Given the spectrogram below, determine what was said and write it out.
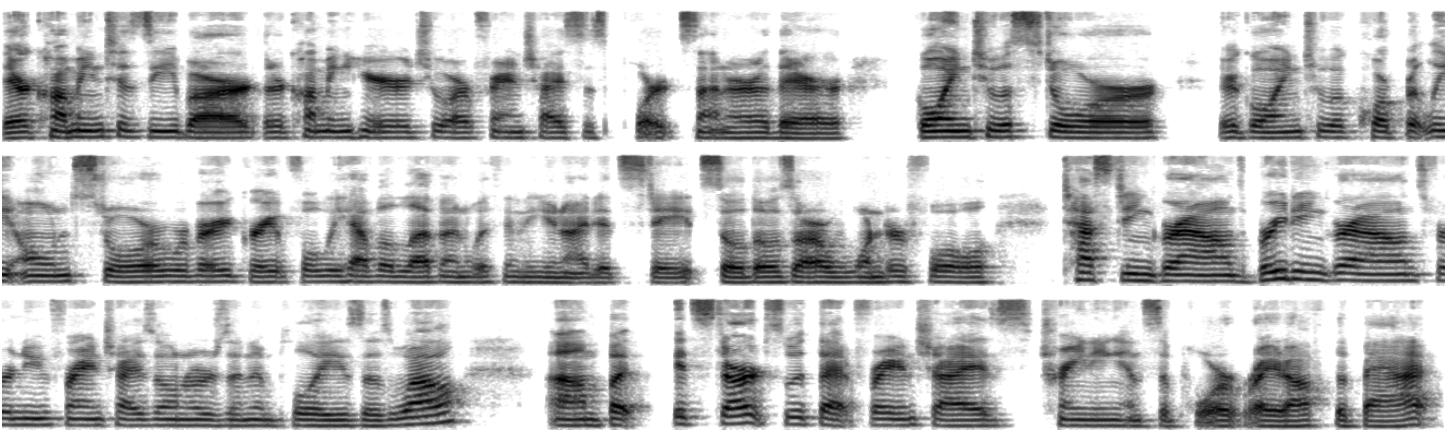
they're coming to Ziebart, they're coming here to our franchise support center, they're going to a store, they're going to a corporately owned store. We're very grateful. We have 11 within the United States. So those are wonderful testing grounds, breeding grounds for new franchise owners and employees as well. Um, but it starts with that franchise training and support right off the bat.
